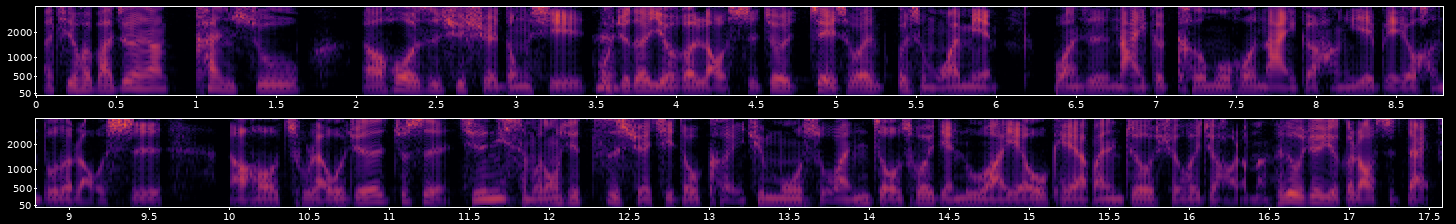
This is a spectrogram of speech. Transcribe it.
呃，其实会怕，就像看书，然后或者是去学东西。嗯、我觉得有个老师，就这也是为为什么外面不管是哪一个科目或哪一个行业别有很多的老师。然后出来，我觉得就是，其实你什么东西自学其实都可以去摸索啊，你走错一点路啊也 OK 啊，反正最后学会就好了嘛。可是我觉得有个老师带，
